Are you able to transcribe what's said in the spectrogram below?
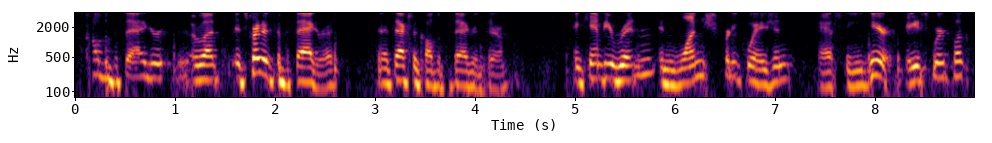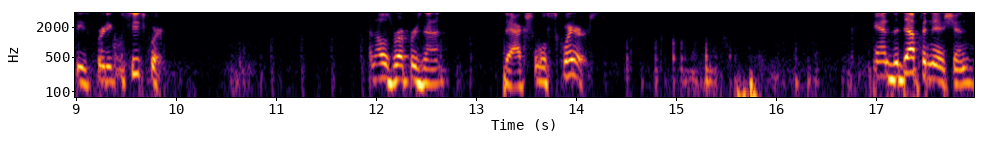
It's called the Pythagoras, well, it's credited to Pythagoras, and it's actually called the Pythagorean theorem, and can be written in one short equation as seen here. a squared plus b squared equals c squared. And those represent the actual squares. And the definition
